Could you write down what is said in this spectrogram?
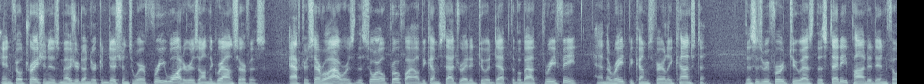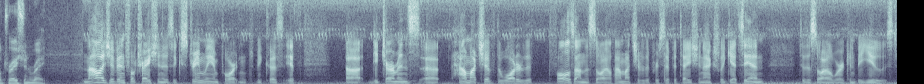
Infiltration is measured under conditions where free water is on the ground surface. After several hours, the soil profile becomes saturated to a depth of about 3 feet and the rate becomes fairly constant. This is referred to as the steady ponded infiltration rate. Knowledge of infiltration is extremely important because it uh, determines uh, how much of the water that falls on the soil, how much of the precipitation actually gets in to the soil where it can be used.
